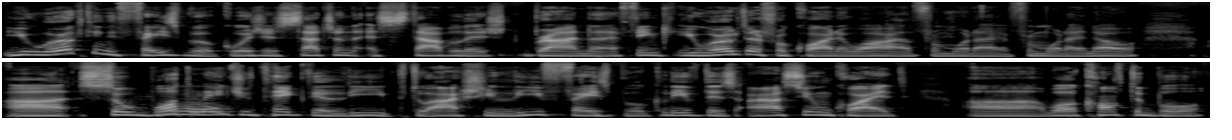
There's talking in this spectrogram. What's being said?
You worked in Facebook, which is such an established brand, and I think you worked there for quite a while, from what I from what I know. Uh, so what mm-hmm. made you take the leap to actually leave Facebook, leave this, I assume, quite uh, well comfortable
